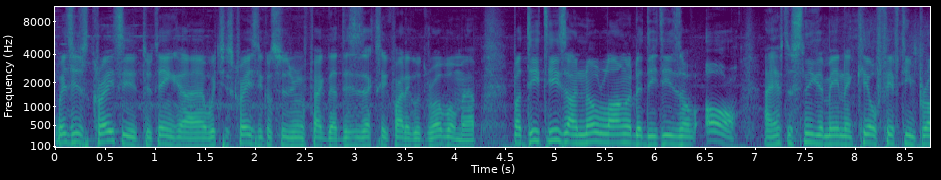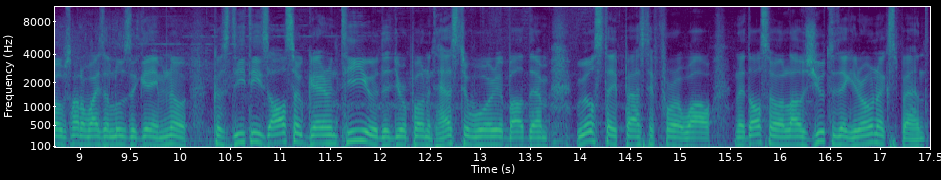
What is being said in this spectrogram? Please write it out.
Which is crazy to think, uh, which is crazy considering the fact that this is actually quite a good robo map. But DTs are no longer the DTs of, oh, I have to sneak them in and kill 15 probes, otherwise I lose the game. No, because DTs also guarantee you that your opponent has to worry about them, will stay passive for a while, and it also allows you to take your own expand.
